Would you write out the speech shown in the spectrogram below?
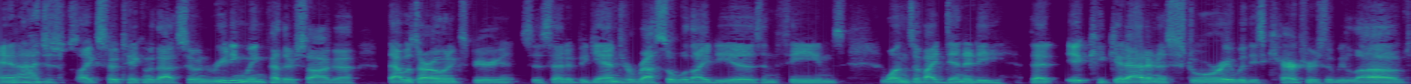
And I just was like so taken with that. So in reading Wingfeather Saga, that was our own experience, is that it began to wrestle with ideas and themes, ones of identity, that it could get at in a story with these characters that we loved,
